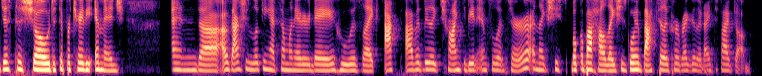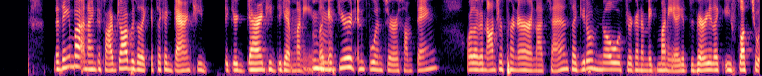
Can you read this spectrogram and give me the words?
just to show, just to portray the image. And uh, I was actually looking at someone the other day who was like act avidly like trying to be an influencer, and like she spoke about how like she's going back to like her regular nine to five job. The thing about a nine to five job is like it's like a guaranteed like you're guaranteed to get money. Like Mhm. if you're an influencer or something, or like an entrepreneur in that sense, like you don't know if you're gonna make money. Like it's very like you fluctuate.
